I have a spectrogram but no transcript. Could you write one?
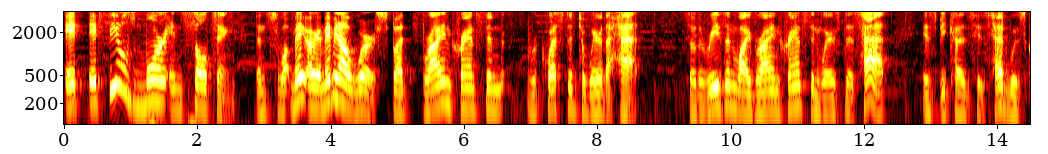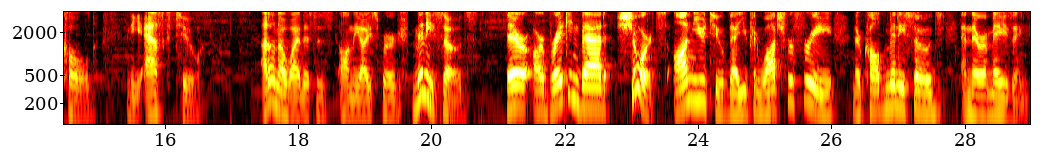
It it feels more insulting than swat. Maybe okay, maybe not worse, but Bryan Cranston requested to wear the hat. So the reason why Bryan Cranston wears this hat is because his head was cold and he asked to. I don't know why this is on the iceberg. Minisodes. There are Breaking Bad shorts on YouTube that you can watch for free. They're called Minisodes, and they're amazing.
